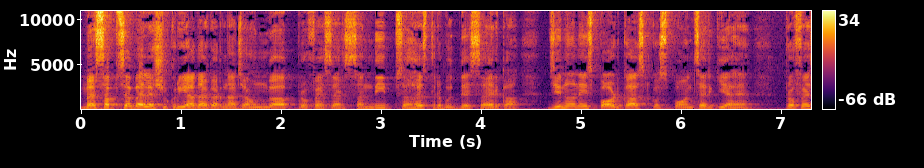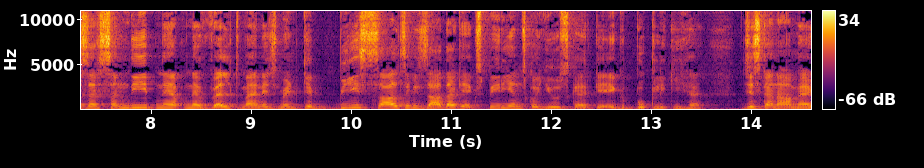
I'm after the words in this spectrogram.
मैं सबसे पहले शुक्रिया अदा करना चाहूँगा प्रोफेसर संदीप सहस्त्रबुद्धे सर का, जिन्होंने इस पॉडकास्ट को स्पॉन्सर किया है। प्रोफेसर संदीप ने अपने वेल्थ मैनेजमेंट के 20 साल से भी ज़्यादा के एक्सपीरियंस को यूज़ करके एक बुक लिखी है, जिसका नाम है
